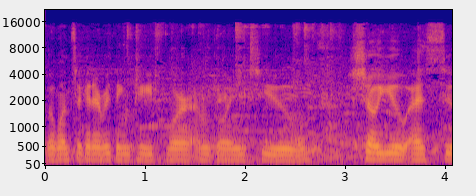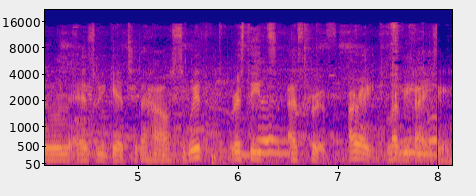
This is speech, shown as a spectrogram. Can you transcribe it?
But once I get everything paid for, I'm going to show you as soon as we get to the house with receipts as proof. All right, love you guys.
